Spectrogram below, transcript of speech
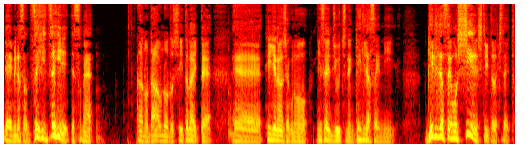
えー皆さんぜひぜひですね、あの、ダウンロードしていただいて、えー、ヒゲ男爵の2011年ゲリラ戦に、ゲリラ戦を支援していただきたいと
